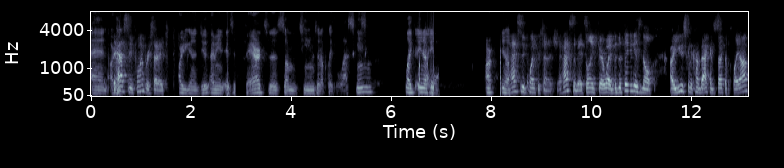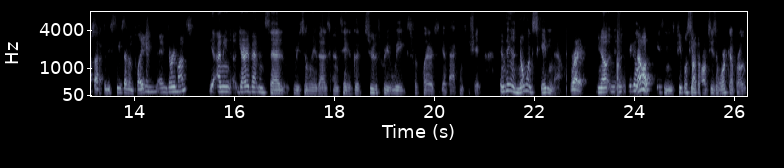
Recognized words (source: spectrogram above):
And are It you, has to be point percentage. are you going to do? I mean, is it fair to some teams that have played less games? Like you know, are you know, It has to be point percentage. It has to be. It's only a fair way. But the thing is, no, are you just going to come back and start the playoffs after these teams haven't played in, in three months? Yeah, I mean, Gary Bettman said recently that it's going to take a good two to three weeks for players to get back into shape. And the thing is, no one's skating now. Right. You know, I mean, No. seasons, people start their off-season workout program.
